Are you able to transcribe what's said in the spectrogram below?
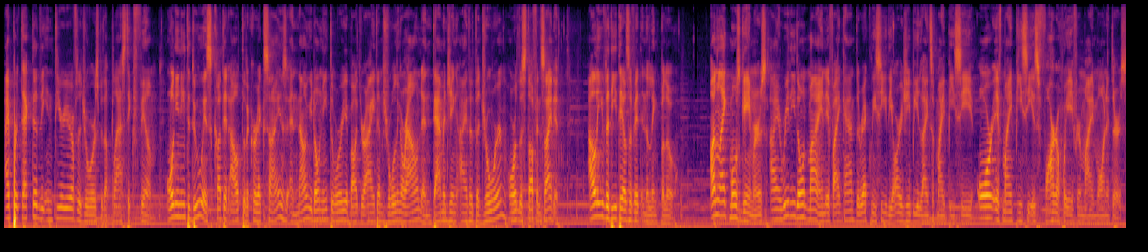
I protected the interior of the drawers with a plastic film. All you need to do is cut it out to the correct size and now you don't need to worry about your items rolling around and damaging either the drawer or the stuff inside it. I'll leave the details of it in the link below. Unlike most gamers, I really don't mind if I can't directly see the RGB lights of my PC or if my PC is far away from my monitors.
